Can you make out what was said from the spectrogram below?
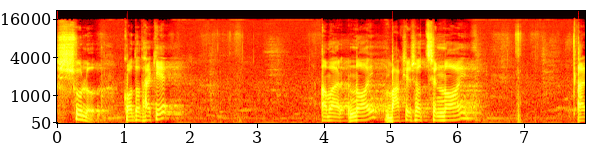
ষোলো। কত থাকে? আমার নয় ভাগশেষ হচ্ছে নয়। আর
